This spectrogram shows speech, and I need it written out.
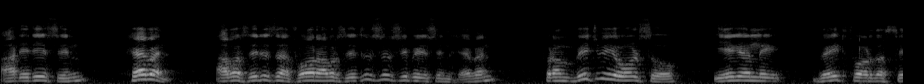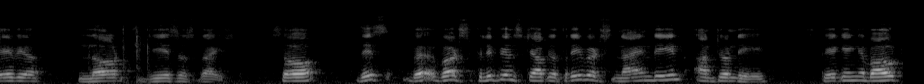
and it is in heaven. Our citizen, for our citizenship is in heaven, from which we also eagerly wait for the Savior, Lord Jesus Christ. So, this verse, Philippians chapter 3, verse 19 and 20, speaking about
